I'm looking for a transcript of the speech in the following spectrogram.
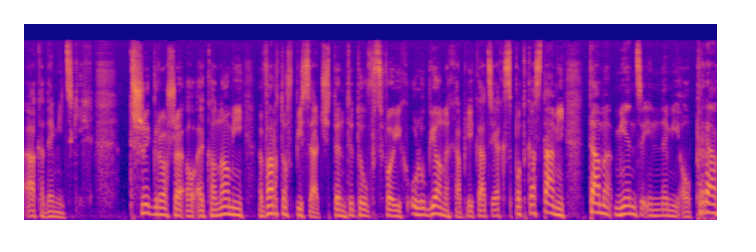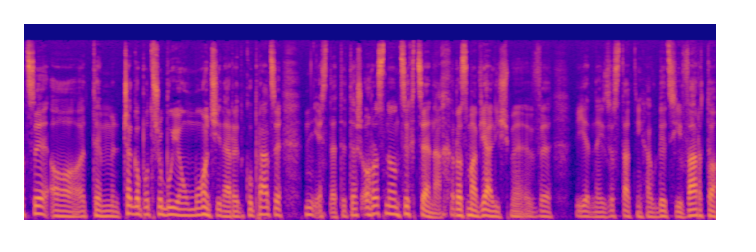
Akademickich. Trzy grosze o ekonomii. Warto wpisać ten tytuł w swoich ulubionych aplikacjach z podcastami. Tam między innymi o pracy, o tym, czego potrzebują młodzi na rynku pracy, niestety też o rosnących cenach. Rozmawialiśmy w jednej z ostatnich audycji. Warto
